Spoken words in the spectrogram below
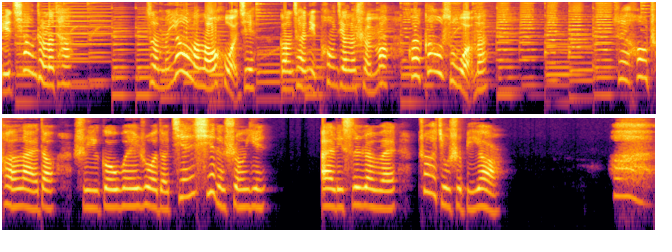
别呛着了他。怎么样了，老伙计？刚才你碰见了什么？快告诉我们。最后传来的是一个微弱的、尖细的声音。爱丽丝认为这就是比尔。唉。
